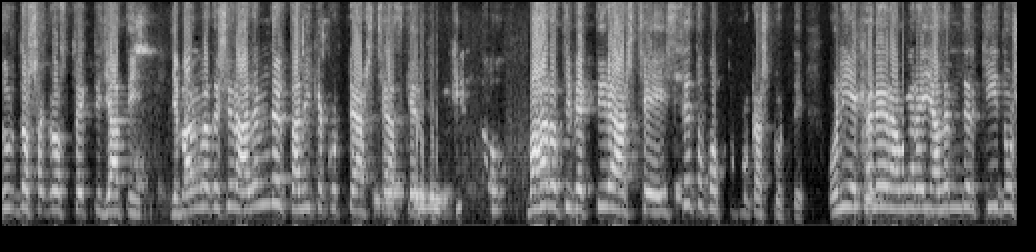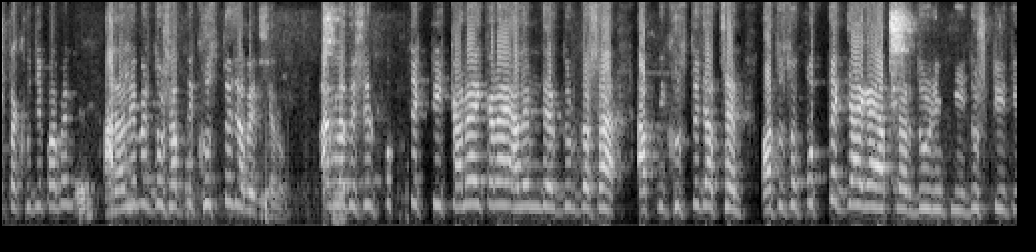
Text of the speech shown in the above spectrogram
দুর্দশাগ্রস্ত একটি জাতি যে বাংলাদেশের আলেমদের তালিকা করতে আসছে আজকের হিন্দু মহারথী ব্যক্তিরা আসছে এই শ্বেতপত্র প্রকাশ করতে। উনি এখানের আমার এই আলেমদের কি দোষটা খুঁজে পাবেন? আর আলেমের দোষ আপনি খুঁজতে যাবেন কেন? বাংলাদেশের প্রত্যেকটি কানায় কানায় আলেমদের দুর্দশা আপনি খুঁজতে যাচ্ছেন, অথচ প্রত্যেক জায়গায় আপনার দুর্নীতি, দুষ্কৃতি,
